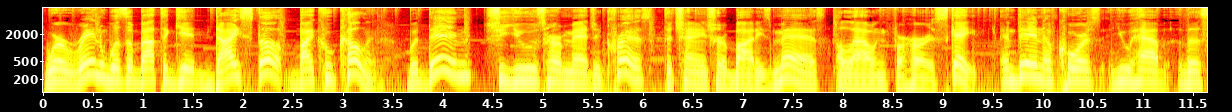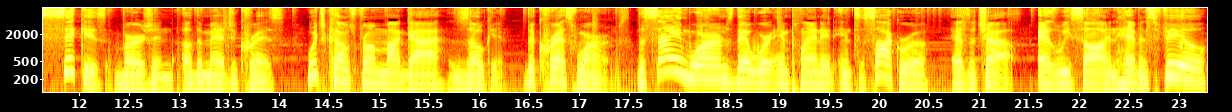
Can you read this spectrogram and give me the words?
where Rin was about to get diced up by Cuchulainn, but then she used her magic crest to change her body's mass, allowing for her escape. And then, of course, you have the sickest version of the magic crest, which comes from my guy Zoken. The crest worms, the same worms that were implanted into Sakura as a child. As we saw in Heaven's Feel,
